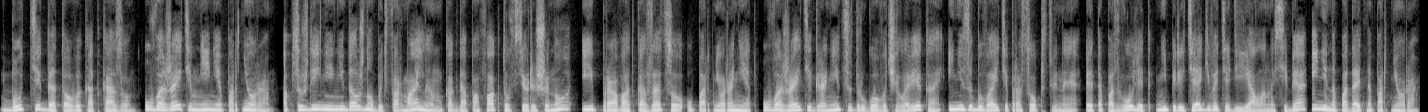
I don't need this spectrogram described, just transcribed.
Будьте готовы к отказу. Уважайте мнение партнера. Обсуждение не должно быть формальным, когда по факту все решено и права отказаться у партнера нет. Уважайте границы другого человека и не забывайте про собственные. Это позволит не перетягивать одеяло на себя и не нападать на партнера.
